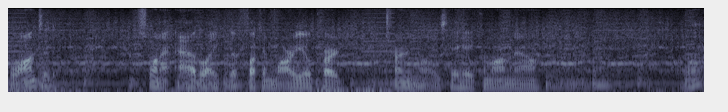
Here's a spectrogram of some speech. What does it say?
planted. I just want to add, like, the fucking Mario Kart turning noise. Hey, hey, come on now. What?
